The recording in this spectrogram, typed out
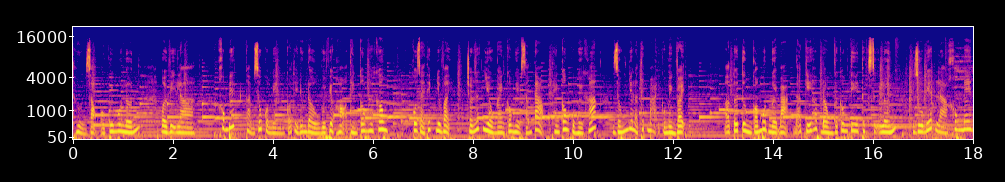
thử giọng ở quy mô lớn bởi vì là không biết cảm xúc của mình có thể đương đầu với việc họ thành công hay không. Cô giải thích như vậy trong rất nhiều ngành công nghiệp sáng tạo thành công của người khác giống như là thất bại của mình vậy à, tôi từng có một người bạn đã ký hợp đồng với công ty thực sự lớn. Dù biết là không nên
